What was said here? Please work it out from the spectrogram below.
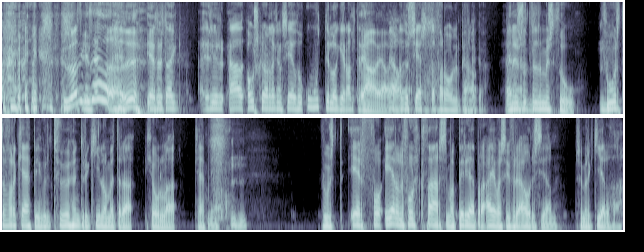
Þú varst ekki að segja það? Já, þú veist að, að áskrifarleikan segja að þú útilokir aldrei Já, já, já. að þú sérst að fara á olimpíuleika En eins og til dæmis þú Þú ert að fara að keppi í einhverju 200 km hjóla keppni Þú veist, er, er alveg fólk þar sem að byrjaði bara að æfa sig fyrir ári síðan sem er að gera það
